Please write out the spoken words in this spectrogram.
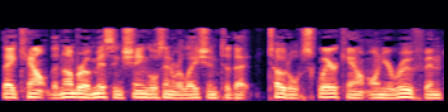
they count the number of missing shingles in relation to that total square count on your roof. And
